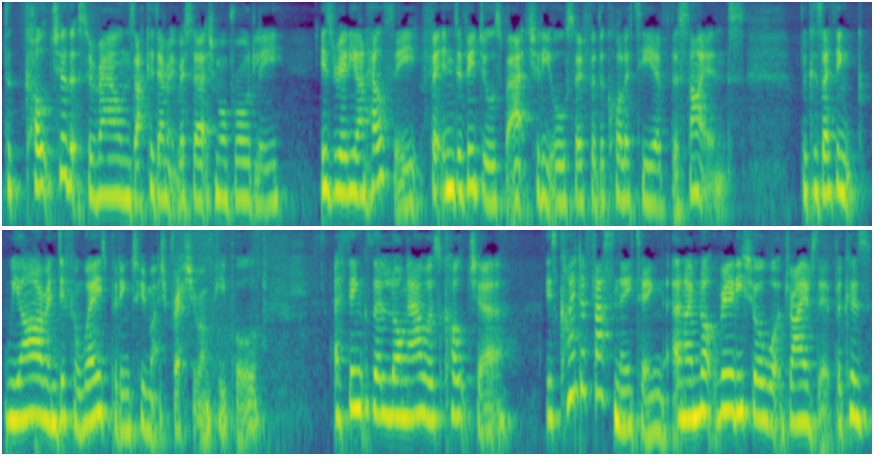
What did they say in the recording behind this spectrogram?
The culture that surrounds academic research more broadly is really unhealthy for individuals, but actually also for the quality of the science, because I think we are in different ways putting too much pressure on people. I think the long hours culture is kind of fascinating and I'm not really sure what drives it because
